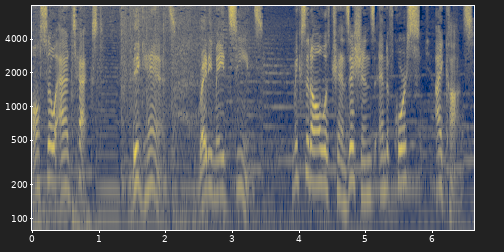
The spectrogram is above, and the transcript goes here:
Also add text, big hands, ready-made scenes. Mix it all with transitions and of course, icons.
